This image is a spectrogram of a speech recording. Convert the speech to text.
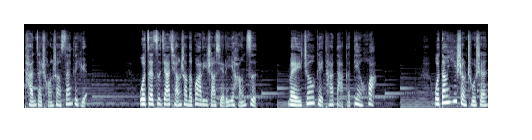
瘫在床上三个月。我在自家墙上的挂历上写了一行字：每周给他打个电话。我当医生出身，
